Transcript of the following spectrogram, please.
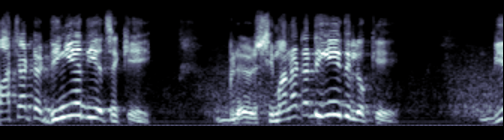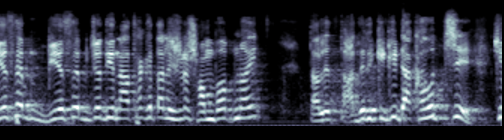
পাচারটা ডিঙিয়ে দিয়েছে কে? সীমানাটা ডিঙিয়ে দিল কে? বিএসএফ বিএসএফ যদি না থাকে তাহলে সেটা সম্ভব নয়। তাহলে তাদেরকে কি ডাকা হচ্ছে? কি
